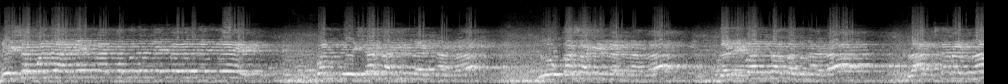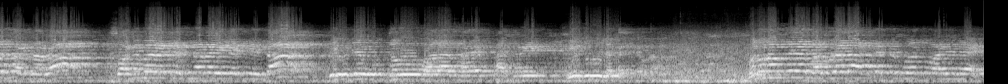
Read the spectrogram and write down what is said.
देशामध्ये अनेक राज्यामध्ये वेगवेगळे नेते आहेत पण देशासाठी लढणारा लोकांसाठी लढणारा गरिबांचा बघणारा राजकारण न करणारा स्वाभिमान जगणारा एक नेता ते म्हणजे उद्धव बाळासाहेब ठाकरे हे तुम्ही लक्षात ठेवा. म्हणून आपल्या भारताला अत्यंत महत्त्व आलेलं आहे.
